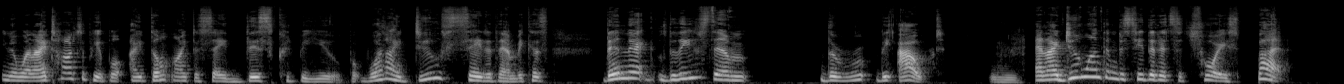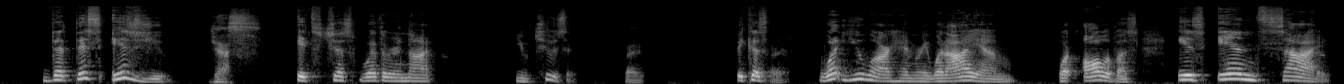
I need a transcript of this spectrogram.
you know, when I talk to people, I don't like to say, This could be you. But what I do say to them, because then that leaves them the the out. Mm-hmm. And I do want them to see that it's a choice, but that this is you. Yes. It's just whether or not you choose it. Right. Because right. what you are, Henry, what I am, what all of us is inside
